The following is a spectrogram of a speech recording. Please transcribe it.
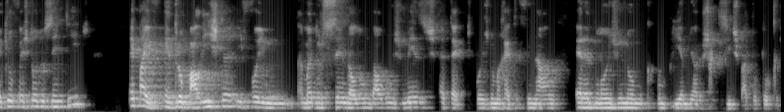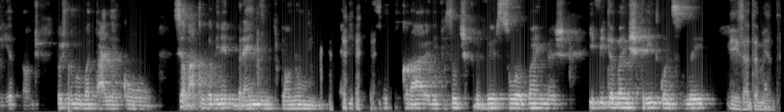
aquilo fez todo o sentido. Epá, entrou para a lista e foi amadurecendo ao longo de alguns meses, até que depois, numa reta final, era de longe o nome que cumpria melhor os requisitos para aquilo que eu queria. Pronto. Depois foi uma batalha com, sei lá, com o gabinete de branding, porque é um nome é difícil de decorar, é difícil de escrever, soa bem, mas e fica bem escrito quando se lê. Exatamente.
